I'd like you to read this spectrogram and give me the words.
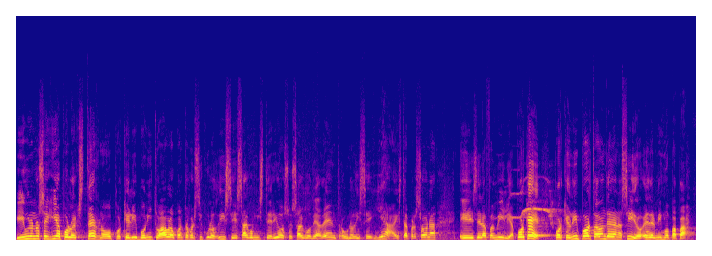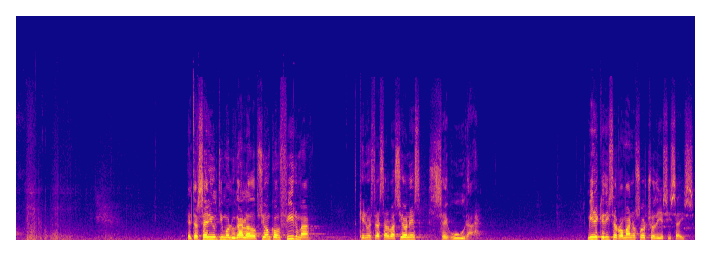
Y uno no se guía por lo externo, porque bonito habla o cuántos versículos dice, es algo misterioso, es algo de adentro. Uno dice, ya, esta persona es de la familia. ¿Por qué? Porque no importa dónde haya nacido, es del mismo papá. En tercer y último lugar, la adopción confirma que nuestra salvación es segura. Mire que dice Romanos 8, 16.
